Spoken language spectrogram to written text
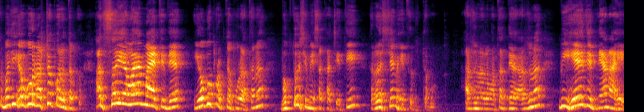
तर म्हणजे योगो नष्ट परत आणि स येवाय माहिती दे. योगो प्रक्त पुरातन. भक्तो मे सकाचे ती रहस्यम हेतुत्तम अर्जुनाला म्हणतात दे अर्जुना मी हे जे ज्ञान आहे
